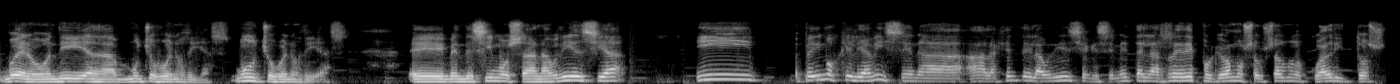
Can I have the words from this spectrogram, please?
bueno, buen día, muchos buenos días, muchos buenos días. Eh, bendecimos a la audiencia y pedimos que le avisen a, la gente de la audiencia que se meta en las redes porque vamos a usar unos cuadritos.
